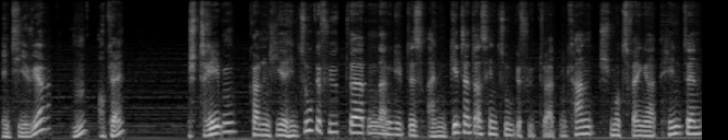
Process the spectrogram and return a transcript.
Interior, hm, okay. Streben können hier hinzugefügt werden. Dann gibt es ein Gitter, das hinzugefügt werden kann. Schmutzfänger hinten.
